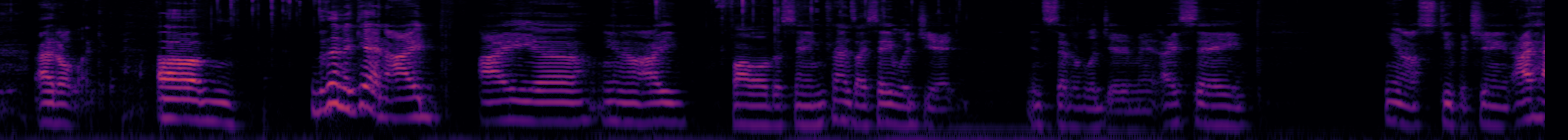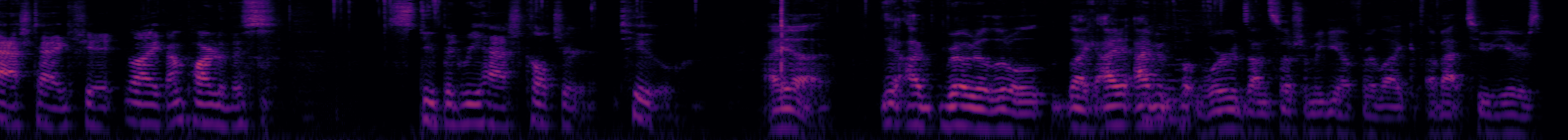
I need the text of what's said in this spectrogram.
I don't like it. Um, but then again, I I uh, you know I follow the same trends. I say legit instead of legitimate. I say you know stupid shit. I hashtag shit. Like I'm part of this stupid rehash culture too. I uh yeah, I wrote a little like I, I haven't put words on social media for like about two years.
